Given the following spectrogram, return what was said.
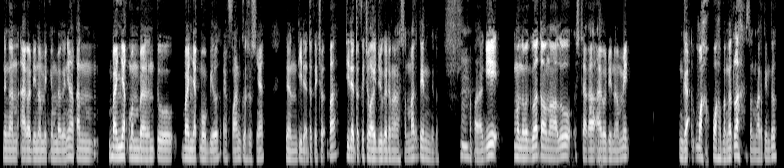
dengan aerodinamik yang baru ini akan banyak membantu banyak mobil F1 khususnya dan tidak terkecuali apa tidak terkecuali juga dengan Aston Martin gitu Hmm. apalagi menurut gua tahun lalu secara aerodinamik nggak wah-wah banget lah Aston Martin tuh.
